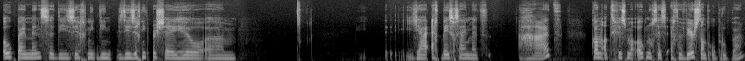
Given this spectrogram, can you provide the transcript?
ook bij mensen die zich niet, die, die zich niet per se heel ehm, ja, echt bezig zijn met haat, kan activisme ook nog steeds echt een weerstand oproepen.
